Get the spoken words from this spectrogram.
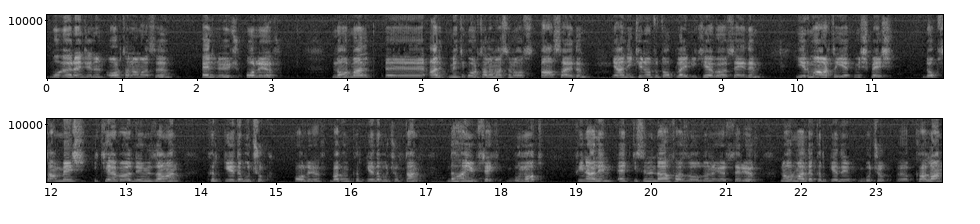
bu öğrencinin ortalaması 53 oluyor. Normal e, aritmetik ortalamasını alsaydım yani iki notu toplayıp ikiye bölseydim 20 artı 75 95 ikiye böldüğümüz zaman 47,5 oluyor. Bakın 47,5'tan daha yüksek bu not finalin etkisinin daha fazla olduğunu gösteriyor. Normalde 47,5 e, kalan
